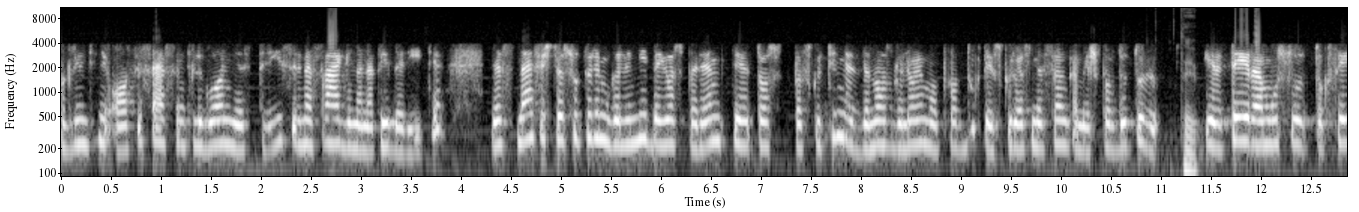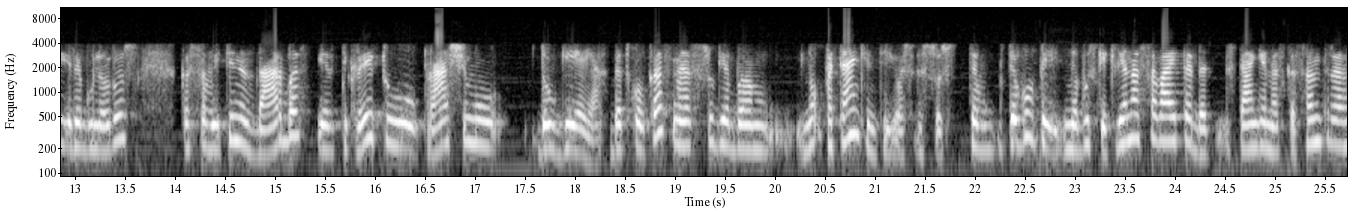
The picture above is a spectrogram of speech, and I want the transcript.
pagrindinį ofisą esant ligoninės 3 ir mes raginame tai daryti, nes mes iš tiesų turim galimybę juos paremti tos paskutinės dienos galiojimo produktais, kuriuos mes renkame iš parduotuvių. Taip. Ir tai yra mūsų toksai reguliarus kas savaitinis darbas ir tikrai tų prašymų daugėja. Bet kol kas mes sugebam nu, patenkinti juos visus. Tegul tai nebus kiekvieną savaitę, bet stengiamės kas antrą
